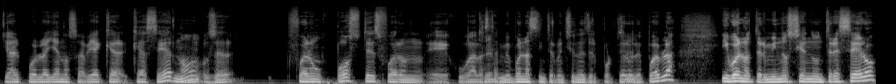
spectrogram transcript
ya el Puebla ya no sabía qué, qué hacer, ¿no? O sea, fueron postes, fueron eh, jugadas Sí. también, buenas intervenciones del portero Sí. de Puebla. Y bueno, terminó siendo un 3-0,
